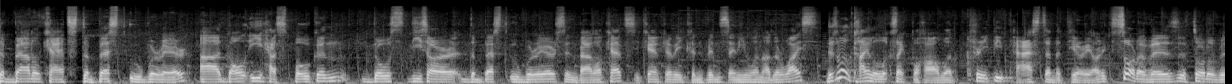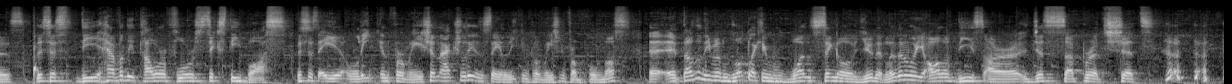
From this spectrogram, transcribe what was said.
the battle cats, the best uber rare. Uh, DALL-E has spoken. Those These are the best uber rares in battle cats. You can't really convince anyone otherwise. This one kind of looks like Bahamut. Creepy pasta material. It sort of is. It sort of is. This is the Heavenly Tower floor 60 boss. This is a leak information actually. This is a leak information from Ponos. It doesn't even look like in one single unit. Literally all of these are just separate shits.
